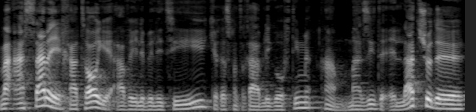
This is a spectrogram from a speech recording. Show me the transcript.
و اثر خطای اویلیبیلیتی که قسمت قبلی گفتیم هم مزید علت شده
